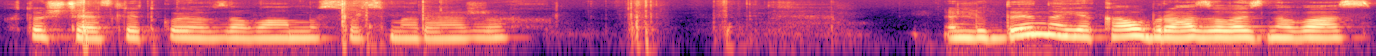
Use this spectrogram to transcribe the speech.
хто ще слідкує за вами в соцмережах. Людина, яка образилась на вас,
